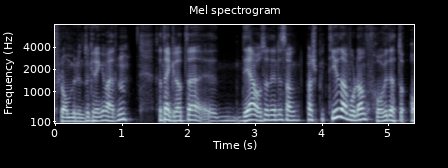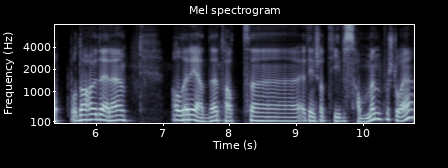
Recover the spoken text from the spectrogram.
flom, rundt omkring i verden. Så jeg tenker at det er også et interessant perspektiv. Da. Hvordan får vi dette opp? Og da har jo dere allerede tatt uh, et initiativ sammen, forstår jeg,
